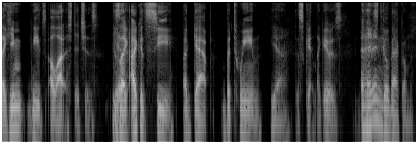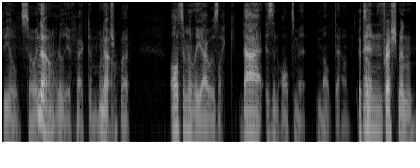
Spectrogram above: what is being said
like he m- needs a lot of stitches. Because Yeah. like I could see a gap between Yeah. the skin. Like it was And they didn't nasty. go back on the field, so it No. didn't really affect him much. No. much. But ultimately, I was like, that is an ultimate meltdown. It's and a freshman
